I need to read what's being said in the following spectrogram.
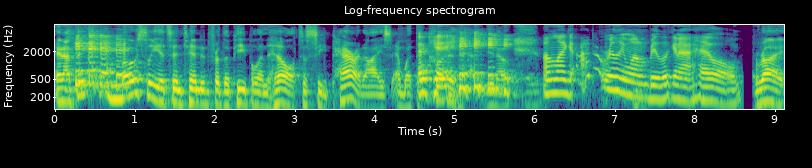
And I think mostly it's intended for the people in hell to see paradise and what they could have you know? Okay. I'm like, I don't really want to be looking at hell. Right.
